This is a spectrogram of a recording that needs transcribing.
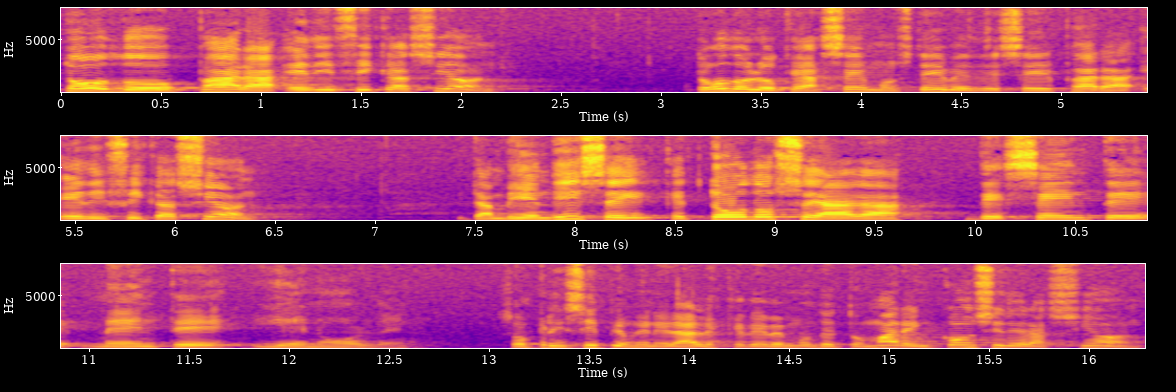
todo para edificación. Todo lo que hacemos debe de ser para edificación. También dice que todo se haga decentemente y en orden. Son principios generales que debemos de tomar en consideración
